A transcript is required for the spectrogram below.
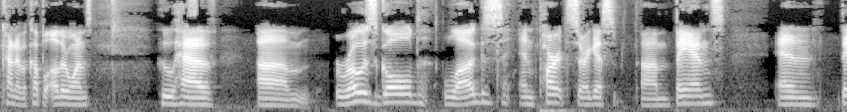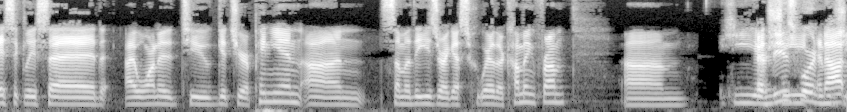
kind of a couple other ones who have um, rose gold lugs and parts, or I guess um, bands, and basically said, "I wanted to get your opinion on some of these, or I guess where they're coming from." Um, he or And these she, were not-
